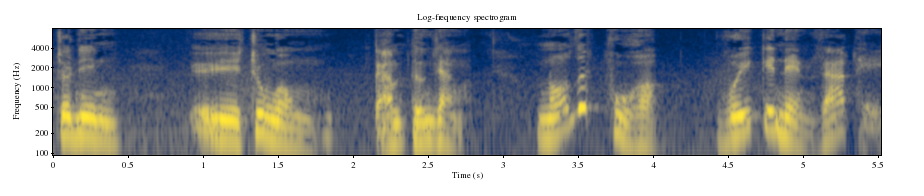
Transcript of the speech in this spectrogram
Cho nên Trung Hồng cảm tưởng rằng nó rất phù hợp với cái nền giá thể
